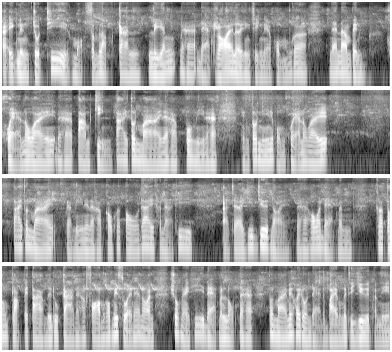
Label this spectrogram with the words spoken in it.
อะอีกหนึ่งจุดที่เหมาะสำหรับการเลี้ยงนะฮะแดดร้อยเลยจริง ๆ เนี่ยผมก็แนะนำเป็นแขวนเอาไว้นะฮะตามกิ่งใต้ต้นไม้นะครับ พวกนี้นะฮะอย่างต้นนี้เนี่ยผมแขวนเอาไว้ ใต้ต้นไม้แบบนี้เนี่ยนะครับเขาก็โตได้ขนาดที่อาจจะยืดยืดหน่อยนะฮะเพราะว่าแดดมันก็ต้องปรับไปตามฤดูกาลนะครับ ฟอร์มเขาไม่สวยแน่นอน ช่วงไหนที่แดดมันหลบนะฮะต้นไม้ไม่ค่อยโดนแดดใบมันก็จะยืดแบบนี้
